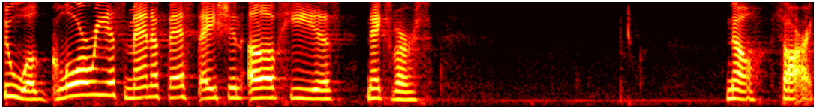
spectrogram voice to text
through a glorious manifestation of His. Next verse. No, sorry.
